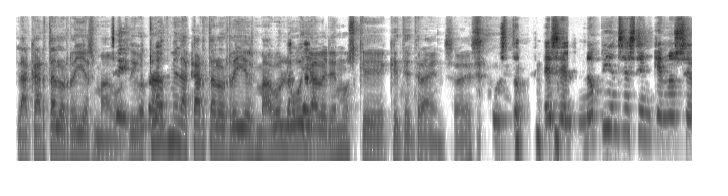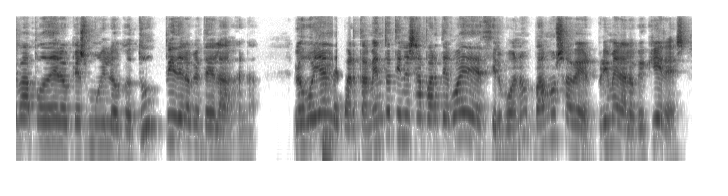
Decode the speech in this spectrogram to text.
la carta a los Reyes Magos. Digo, tú hazme la carta a los Reyes Magos, luego ya veremos qué, te traen, ¿sabes? Justo. Es el no pienses en que no se va a poder o que es muy loco. Tú pide lo que te dé la gana. Luego ya el departamento tiene esa parte guay de decir, bueno, vamos a ver, primero lo que quieres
